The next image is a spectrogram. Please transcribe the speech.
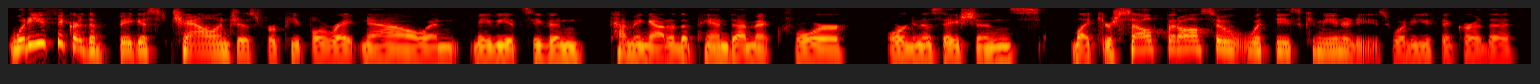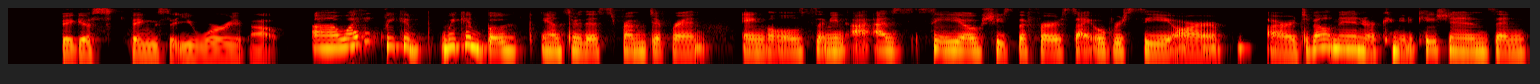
What do you think are the biggest challenges for people right now? And maybe it's even coming out of the pandemic for organizations like yourself, but also with these communities. What do you think are the biggest things that you worry about? Uh, well, I think we could we can both answer this from different angles. I mean, as CEO, she's the first. I oversee our our development, our communications, and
